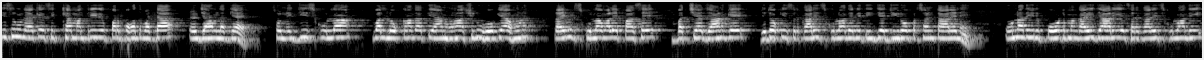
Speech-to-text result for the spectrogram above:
ਜਿਸ ਨੂੰ ਲੈ ਕੇ ਸਿੱਖਿਆ ਮੰਤਰੀ ਦੇ ਉੱਪਰ ਬਹੁਤ ਵੱਡਾ ਇਲਜ਼ਾਮ ਲੱਗਿਆ ਹੈ। ਸੋ ਨਿੱਜੀ ਸਕੂਲਾਂ ਵੱਲ ਲੋਕਾਂ ਦਾ ਧਿਆਨ ਹੋਣਾ ਸ਼ੁਰੂ ਹੋ ਗਿਆ ਹੁਣ। ਪ੍ਰਾਈਵੇਟ ਸਕੂਲਾਂ ਵਾਲੇ ਪਾਸੇ ਬੱਚੇ ਜਾਣਗੇ, ਜਦੋਂ ਕਿ ਸਰਕਾਰੀ ਸਕੂਲਾਂ ਦੇ ਨਤੀਜੇ 0% ਆ ਰਹੇ ਨੇ। ਉਹਨਾਂ ਦੀ ਰਿਪੋਰਟ ਮੰਗਾਈ ਜਾ ਰਹੀ ਹੈ। ਸਰਕਾਰੀ ਸਕੂਲਾਂ ਦੀ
